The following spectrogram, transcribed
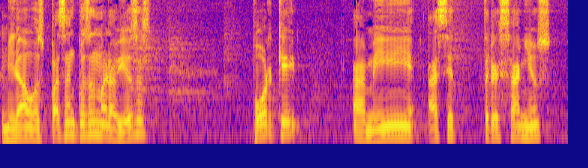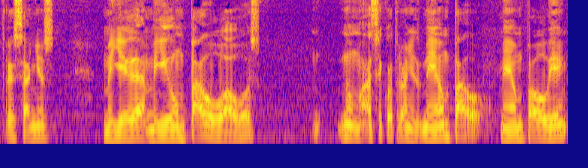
mira vos, pasan cosas maravillosas porque a mí hace tres años, tres años, me llega, me llega un pago a vos. No, hace cuatro años. Me llega un pago, me llega un pago bien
